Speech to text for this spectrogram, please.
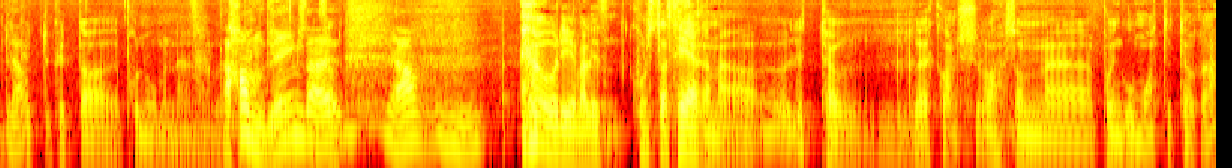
Du Ja. kutt, kutter pronomene. eller det er handling. Det er, ja, mm, Og de er veldig konstaterende. Litt tørre, kanskje. da, Sånn uh, på en god måte tørre.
